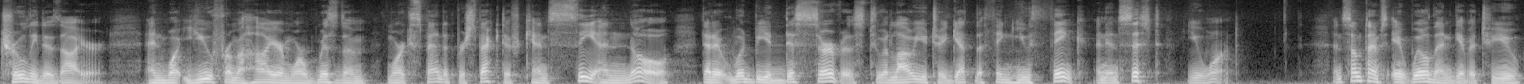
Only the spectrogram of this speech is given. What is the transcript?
truly desire and what you from a higher, more wisdom, more expanded perspective can see and know that it would be a disservice to allow you to get the thing you think and insist you want. And sometimes it will then give it to you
